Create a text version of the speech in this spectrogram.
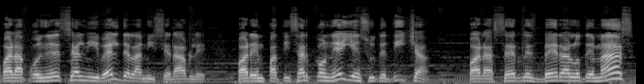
para ponerse al nivel de la miserable, para empatizar con ella en su desdicha, para hacerles ver a los demás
